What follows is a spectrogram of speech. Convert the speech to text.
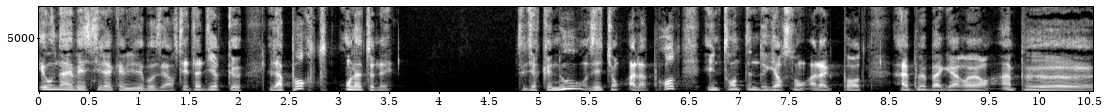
et on a investi l'Académie des Beaux-Arts. C'est-à-dire que la porte, on la tenait. C'est-à-dire que nous, nous étions à la porte, une trentaine de garçons à la porte, un peu bagarreurs, un peu euh,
